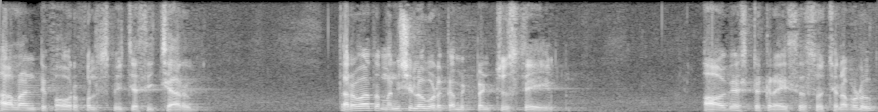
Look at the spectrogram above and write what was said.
అలాంటి పవర్ఫుల్ స్పీచెస్ ఇచ్చారు. తర్వాత మనిషిలో కూడా కమిట్మెంట్ చూస్తే ఆగస్ట్ క్రైసిస్ వచ్చినప్పుడు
